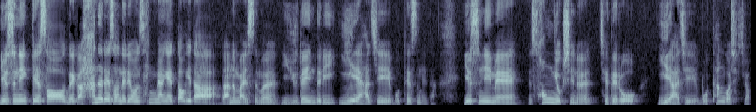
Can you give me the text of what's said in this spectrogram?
예수님께서 내가 하늘에서 내려온 생명의 떡이다 라는 말씀을 이 유대인들이 이해하지 못했습니다. 예수님의 성육신을 제대로 이해하지 못한 것이죠.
